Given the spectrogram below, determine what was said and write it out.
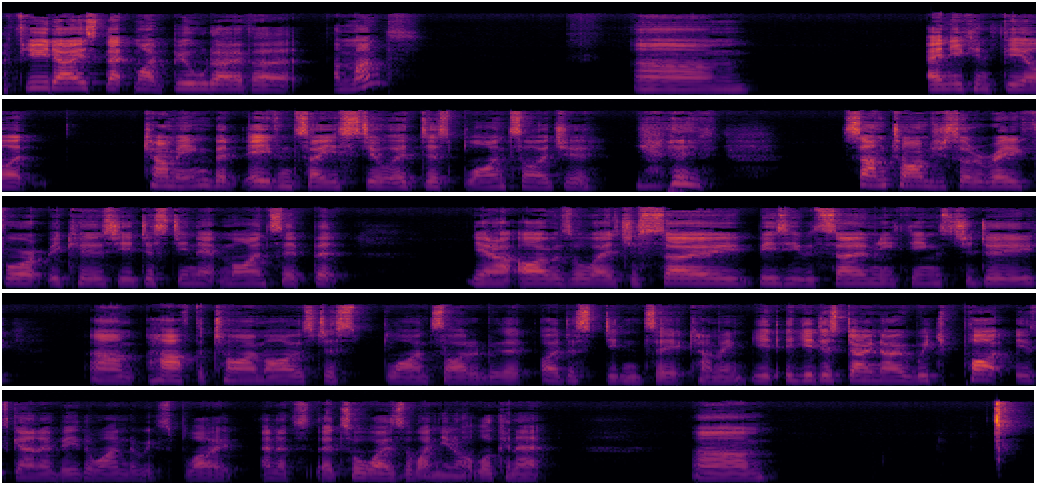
a few days, that might build over a month. Um, and you can feel it coming, but even so, you still, it just blindsides you. Sometimes you're sort of ready for it because you're just in that mindset, but you know, I was always just so busy with so many things to do. Um, half the time I was just blindsided with it. I just didn't see it coming. You, you just don't know which pot is going to be the one to explode, and it's it's always the one you're not looking at. Um,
